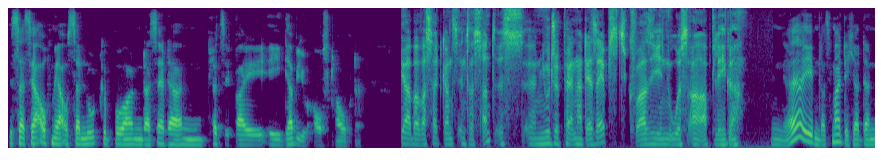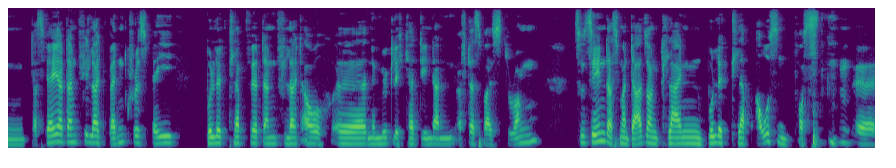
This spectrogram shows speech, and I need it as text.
ist das ja auch mehr aus der Not geboren, dass er dann plötzlich bei AEW auftauchte. Ja, aber was halt ganz interessant ist, äh, New Japan hat ja selbst quasi einen USA-Ableger. Ja, eben, das meinte ich ja. Dann, das wäre ja dann vielleicht, wenn Chris Bay Bullet Club wird, dann vielleicht auch äh, eine Möglichkeit, den dann öfters bei Strong zu sehen, dass man da so einen kleinen Bullet Club Außenposten äh,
